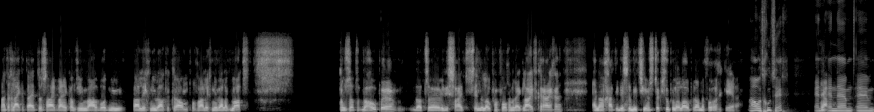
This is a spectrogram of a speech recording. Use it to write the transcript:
Maar tegelijkertijd een site waar je kan zien waar, wordt nu, waar ligt nu welke krant of waar ligt nu welk blad. Dus dat, we hopen dat we die sites in de loop van volgende week live krijgen. En dan gaat die distributie een stuk soepeler lopen dan de vorige keren. Oh, wat goed zeg. En, en ehm, ehm,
